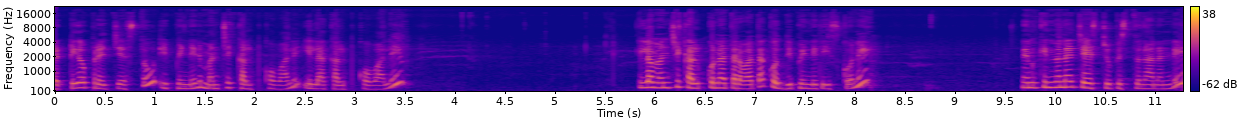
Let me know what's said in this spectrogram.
గట్టిగా ప్రెస్ చేస్తూ ఈ పిండిని మంచిగా కలుపుకోవాలి. ఇలా కలుపుకోవాలి. ఇలా మంచి కలుపుకున్న తర్వాత కొద్ది పిండి తీసుకొని నేను కిందనే చేసి చూపిస్తున్నానండి.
